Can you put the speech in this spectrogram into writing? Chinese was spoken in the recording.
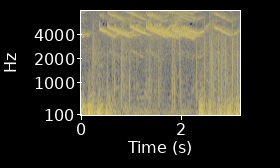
Thank you.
